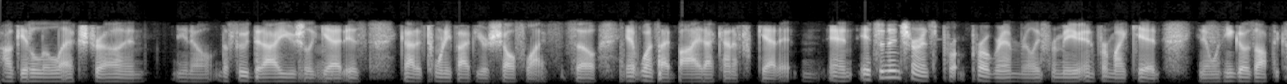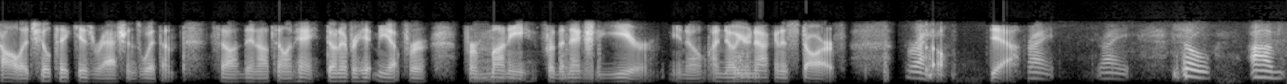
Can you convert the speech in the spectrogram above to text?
I'll get a little extra and you know the food that I usually mm-hmm. get is got a 25 year shelf life. So it, once I buy it, I kind of forget it, and, and it's an insurance pro- program really for me and for my kid. You know, when he goes off to college, he'll take his rations with him. So then I'll tell him, hey, don't ever hit me up for for mm-hmm. money for the next mm-hmm. year. You know, I know you're not going to starve. Right. So, yeah. Right. Right. So, um,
